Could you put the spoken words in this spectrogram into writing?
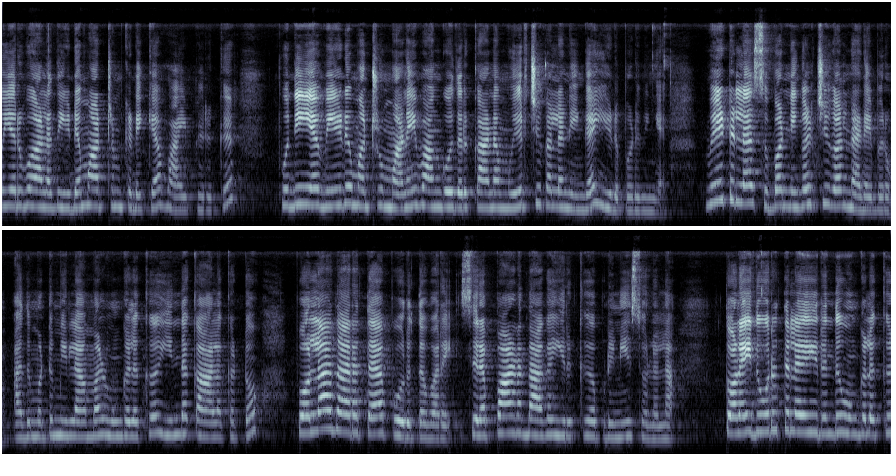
உயர்வு அல்லது இடமாற்றம் கிடைக்க வாய்ப்பு இருக்குது புதிய வீடு மற்றும் மனை வாங்குவதற்கான முயற்சிகளில் நீங்கள் ஈடுபடுவீங்க. வீட்டில் சுப நிகழ்ச்சிகள் நடைபெறும். அது மட்டும் இல்லாமல் உங்களுக்கு இந்த காலகட்டம் பொருளாதாரத்தை பொறுத்தவரை சிறப்பானதாக இருக்குது அப்படின்னு சொல்லலாம். தொலை தூரத்தில் இருந்து உங்களுக்கு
